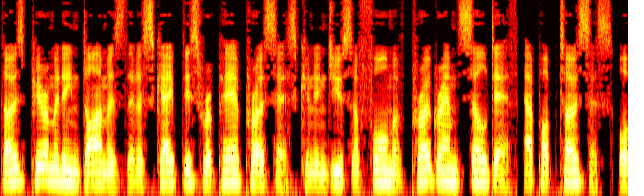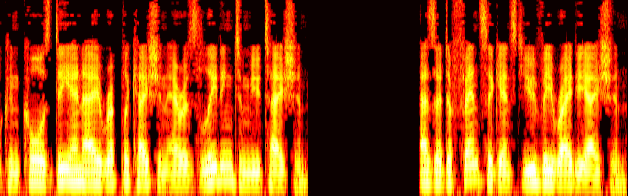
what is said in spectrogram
Those pyrimidine dimers that escape this repair process can induce a form of programmed cell death apoptosis or can cause DNA replication errors leading to mutation. As a defense against UV radiation,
